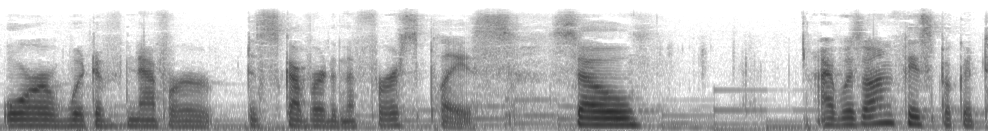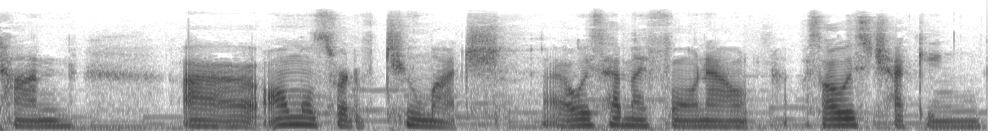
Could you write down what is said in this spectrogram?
or would have never discovered in the first place. So I was on Facebook a ton, uh, almost sort of too much. I always had my phone out, I was always checking.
